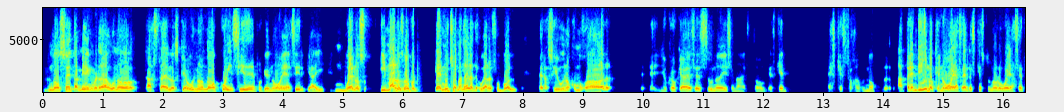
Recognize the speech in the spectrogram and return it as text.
no sé también, ¿verdad? Uno, hasta de los que uno no coincide, porque no voy a decir que hay buenos y malos, ¿no? Porque hay muchas maneras de jugar al fútbol, pero sí uno como jugador, yo creo que a veces uno dice, no, esto es que es que esto no aprendí lo que no voy a hacer, es que esto no lo voy a hacer.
